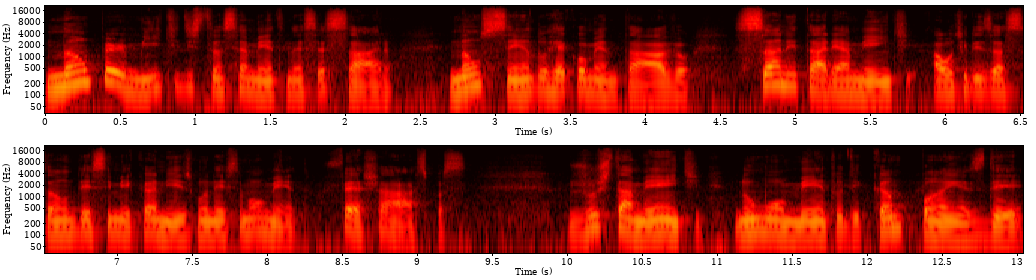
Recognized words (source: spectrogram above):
não permite distanciamento necessário, não sendo recomendável sanitariamente a utilização desse mecanismo nesse momento. Fecha aspas. Justamente no momento de campanhas de,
